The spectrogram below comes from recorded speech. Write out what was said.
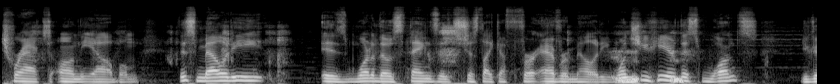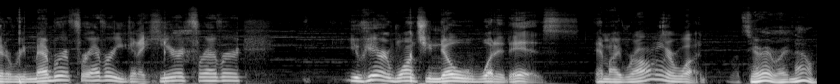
tracks on the album. This melody is one of those things that's just like a forever melody. Once you hear this once, you're going to remember it forever. You're going to hear it forever. You hear it once, you know what it is. Am I wrong or what? let's hear it right now.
